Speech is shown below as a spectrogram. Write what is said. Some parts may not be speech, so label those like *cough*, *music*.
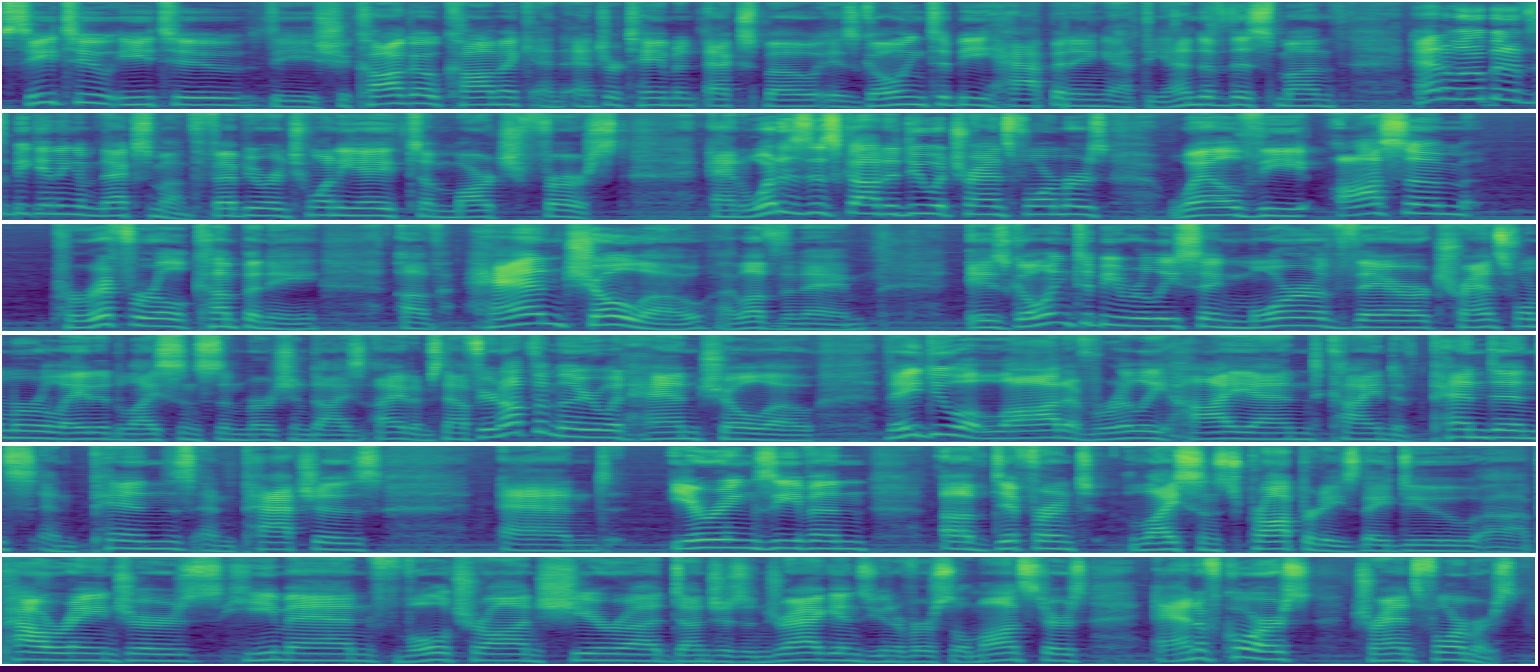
C2E2, the Chicago Comic and Entertainment Expo, is going to be happening at the end of this month and a little bit of the beginning of next month, February 28th to March 1st. And what does this got to do with Transformers? Well, the awesome peripheral company of Han Cholo, I love the name, is going to be releasing more of their Transformer related licensed and merchandise items. Now, if you're not familiar with Han Cholo, they do a lot of really high end kind of pendants and pins and patches and earrings, even of different licensed properties. They do uh, Power Rangers, He Man, Voltron, She-Ra, Dungeons and Dragons, Universal Monsters, and of course, Transformers.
